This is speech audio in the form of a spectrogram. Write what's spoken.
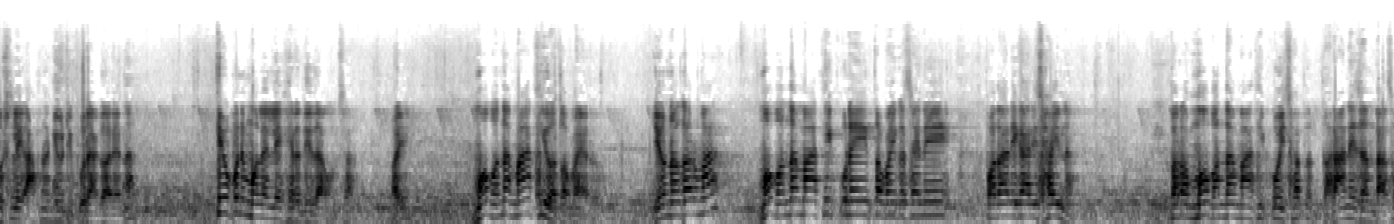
उसले आफ्नो ड्युटी पुरा गरेन त्यो पनि मलाई लेखेर दिँदा हुन्छ। है? मभन्दा माथि हो तपाईँहरू। यो नगरमा मभन्दा माथि कुनै तपाईँको चाहिँ नि पदाधिकारी छैन। तर मभन्दा माथि कोही छ त? धराने जनता छ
